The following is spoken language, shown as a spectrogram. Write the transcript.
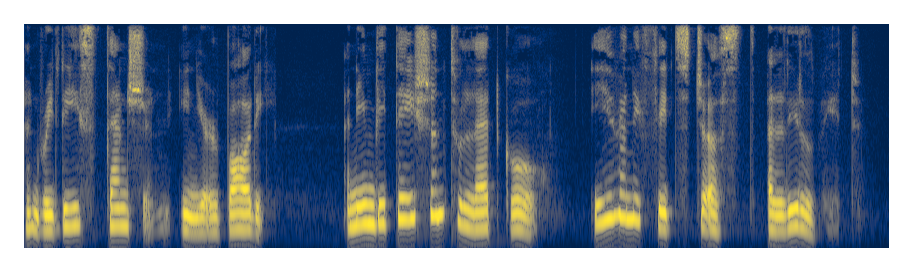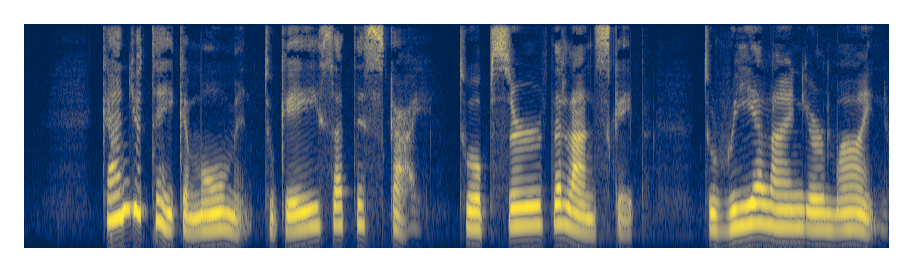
and release tension in your body. An invitation to let go, even if it's just a little bit. Can you take a moment to gaze at the sky, to observe the landscape, to realign your mind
